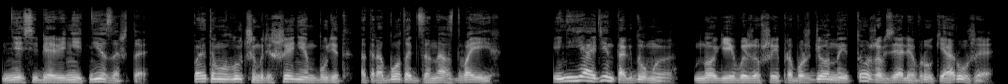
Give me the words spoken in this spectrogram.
Мне себя винить не за что, поэтому лучшим решением будет отработать за нас двоих. И не я один так думаю, многие выжившие пробужденные тоже взяли в руки оружие.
